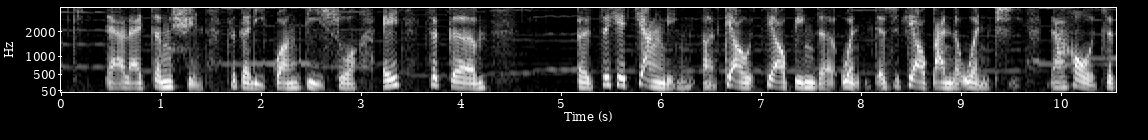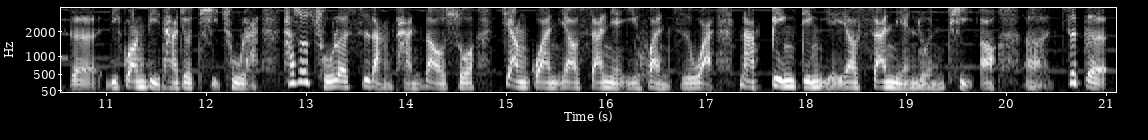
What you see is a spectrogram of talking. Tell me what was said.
来来征询这个李光地说：“哎，这个呃这些将领呃调调兵的问，就是调班的问题。然后这个李光地他就提出来，他说除了师长谈到说将官要三年一换之外，那兵丁也要三年轮替啊、哦。呃，这个。”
